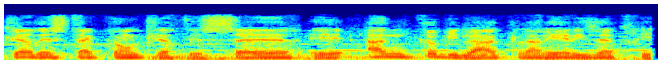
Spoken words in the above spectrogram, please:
Claire Destacan, Claire Tesser et Anne Kobilac, la réalisatrice.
